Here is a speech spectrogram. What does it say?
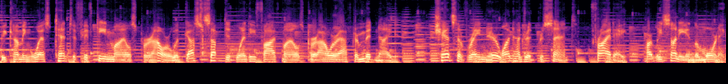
becoming west 10 to 15 miles per hour with gusts up to 25 miles per hour after midnight. Chance of rain near 100%. Friday, partly sunny in the morning,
